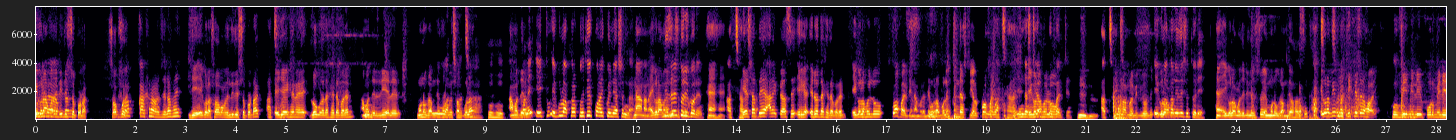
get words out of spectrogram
এগুলো আমাদের নিজস্ব প্রোডাক্ট সবগুলা। সব কারখানা আছে না ভাই? জি এগুলা সব আমাদের নিজস্ব প্রোডাক্ট আচ্ছা। এই যে এখানে লোগোটা দেখাতে পারেন আমাদের রিয়েল এর মনোগ্রাম যে থাকবে আচ্ছা, সবগুলা। আচ্ছা। আমাদের মানে একটু এগুলো আপনারা কোথা থেকে ক্রয় করে নিয়ে আসেন না? না না এগুলো আমাদের নিজেরাই তৈরি। করেন? হ্যাঁ হ্যাঁ। আচ্ছা এর। সাথে আরেকটা আছে এটাও দেখাতে পারেন। এগুলো হলো প্রোফাইল টিন আমরা যেগুলো বলি ইন্ডাস্ট্রিয়াল প্রোফাইল আচ্ছা ইন্ডাস্ট্রিয়াল হলো- প্রোফাইল টিন। হুম হুম। আচ্ছা এগুলো আমরা বিক্রি করি এগুলো আমাদের নিজস্ব তৈরি? হ্যাঁ এগুলো আমাদের নিজস্ব এই মনোগ্রাম দেওয়া আছে এগুলো। বিভিন্ন থিকনেসের হয়। হুম, three milli four milli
